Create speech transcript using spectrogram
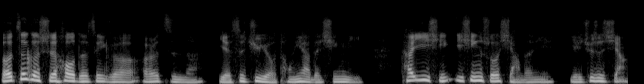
而这个时候的这个儿子呢，也是具有同样的心理，他一心一心所想的，也也就是想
